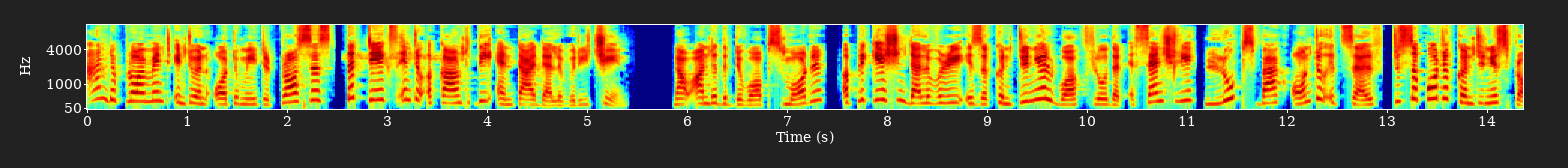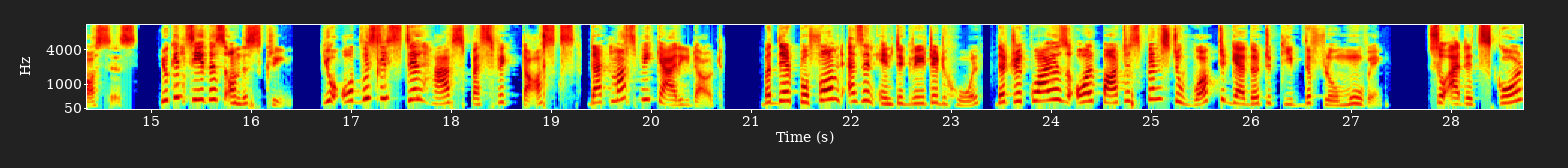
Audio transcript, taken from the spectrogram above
and deployment into an automated process that takes into account the entire delivery chain. Now, under the DevOps model, application delivery is a continual workflow that essentially loops back onto itself to support a continuous process. You can see this on the screen. You obviously still have specific tasks that must be carried out, but they're performed as an integrated whole that requires all participants to work together to keep the flow moving. So, at its core,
